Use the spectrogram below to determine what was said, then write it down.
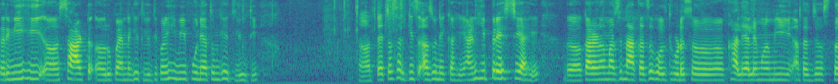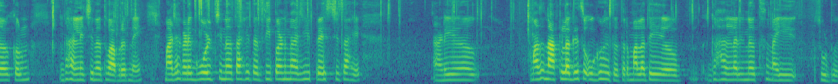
तरी मी ही साठ रुपयांना घेतली होती पण ही मी पुण्यातून घेतली होती. त्याच्यासारखीच अजून एक आहे. आणि ही प्रेसची आहे. कारण माझं नाकाचं होल थोडंसं खाली आल्यामुळे मी आता जास्त करून घालण्याची नथ वापरत नाही. माझ्याकडे गोल्डची नथ आहे तर ती पण माझी प्रेसचीच आहे. आणि माझं नाक लगेच उघळतं तर मला ते घालणारी नथ नाही सूट होत.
